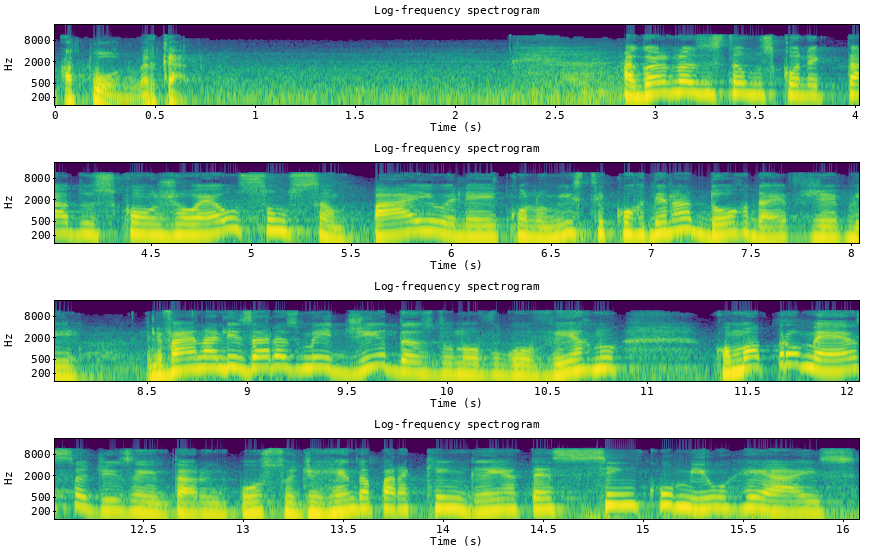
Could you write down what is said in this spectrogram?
atuou no mercado. Agora nós estamos conectados com Joelson Sampaio, ele é economista e coordenador da FGV. Ele vai analisar as medidas do novo governo, como a promessa de isentar o imposto de renda para quem ganha até 5 mil reais.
